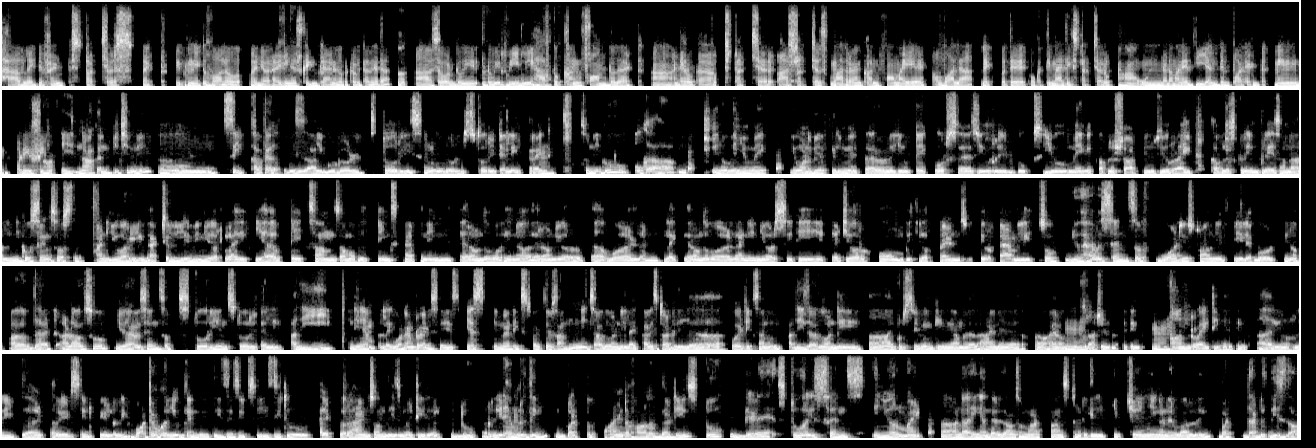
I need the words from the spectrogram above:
have like different structures that people need to follow when you're writing screenplay అనేది ఒకటి ఉంటుంది కదా so do do we really have to confirm to that అంటే ఒక structure ఆ structures మాత్రమే confirm అయ్యే అవ్వాలా లేకపోతే ఒక థిమాటిక్ స్ట్రక్చర్ ఉండడం అనేది ఎంత ఇంపార్టెంట్ వాట్ యూ ఫీల్ నాకు అనిపించింది సి కథ కదా. This is all good old stories and good old storytelling right so నీకు ఒక you know when you make you want be a filmmaker you take courses you read books you make a couple short films you write couple screenplays and all నీకు sense వస్తుంది. And you are actually living your life you have takes on some of the things happening around the you know around your world and like around the world and in your city, at your home, with your friends, with your family. So you have a sense of what you strongly feel about, you know, all of that. And also you have a sense of story and storytelling. నేనేం like what I'm train says is thematic structures అన్ని చదవండి like Aristotle poetics అని ఉంది అది చదవండి Uh, ఇప్పుడు Steven king అన్న కదా ఆయన uh, ఆయన ఒక Hmm. బుక్ రాసిండు I think Hmm. on writing i think uh, you know read that read sid field read whatever you can read. these days it's easy to get your hands on these material do read everything but the point of all of that is to get a story sense in your mind Uh, and again that is also not constant it will keep changing and evolving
